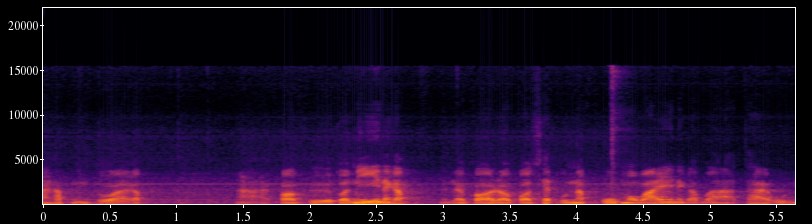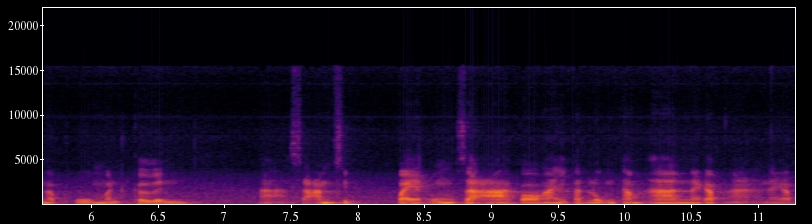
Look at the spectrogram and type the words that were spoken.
นะครับหนึ่งตัวครับก็คือตัวนี้นะครับ แล้วก็เราก็เซตอุณหภูมิมาไว้นะครับว่าถ้าอุณหภูมิมันเกินอ่าสามสิบแปดองศาก็ให้พัดลมทำงานนะครับอ่านะครับ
